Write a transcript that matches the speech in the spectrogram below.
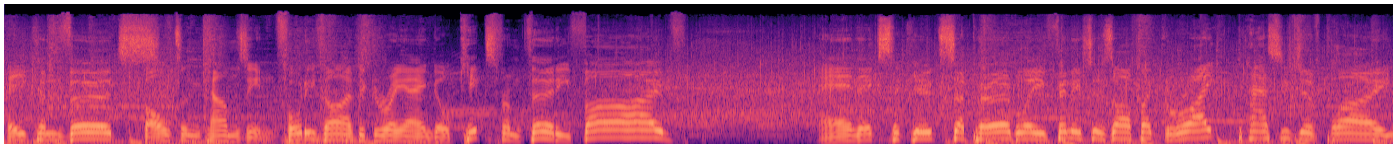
He converts. Bolton comes in, 45 degree angle, kicks from 35 and executes superbly, finishes off a great passage of play.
